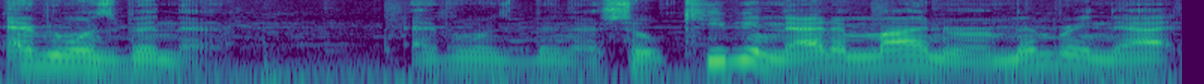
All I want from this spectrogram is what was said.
Everyone's been there. Everyone's been there. So keeping that in mind and remembering that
